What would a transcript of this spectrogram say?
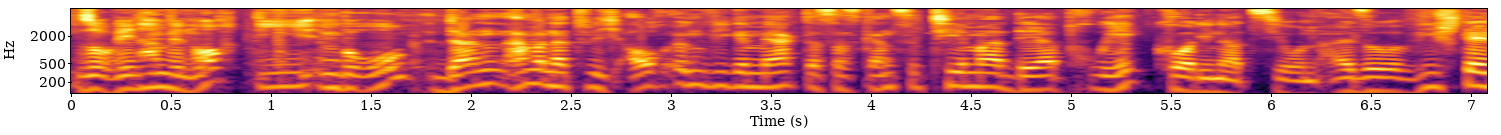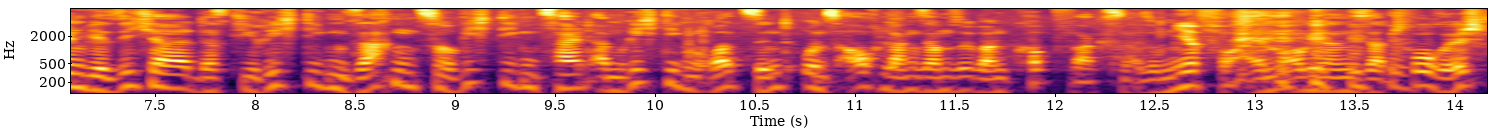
So, wen haben wir noch? Die im Büro? Dann haben wir natürlich auch irgendwie gemerkt, dass das ganze Thema der Projektkoordination, also wie stellen wir sicher, dass die richtigen Sachen zur richtigen Zeit am richtigen Ort sind, uns auch langsam so über den Kopf wachsen. Also mir vor allem organisatorisch,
